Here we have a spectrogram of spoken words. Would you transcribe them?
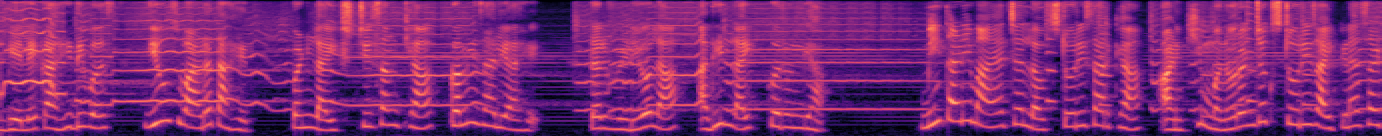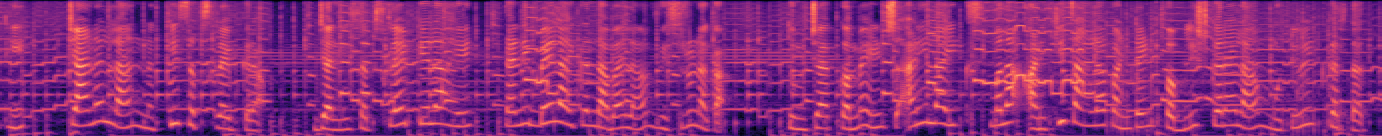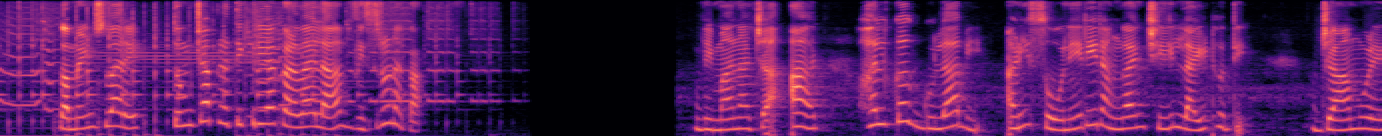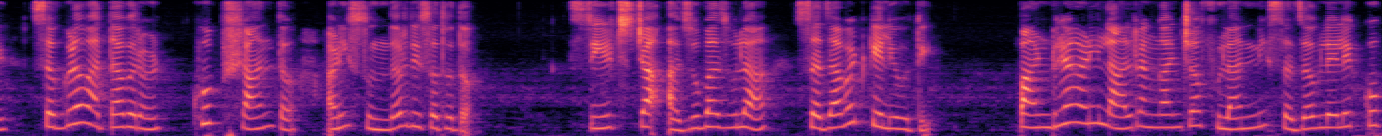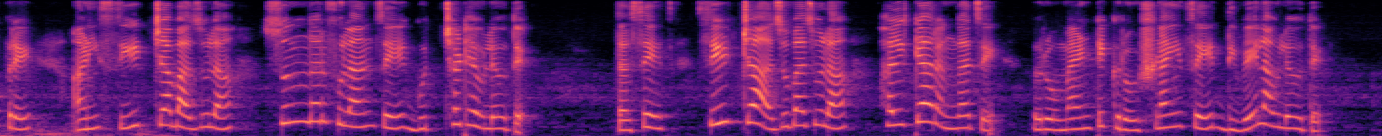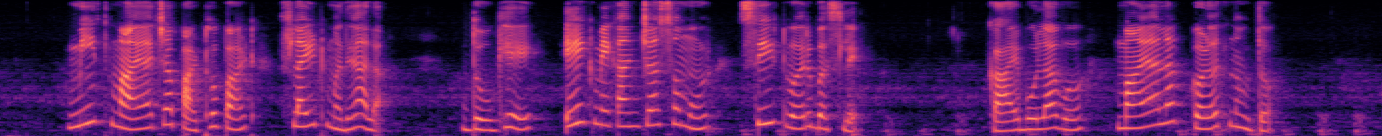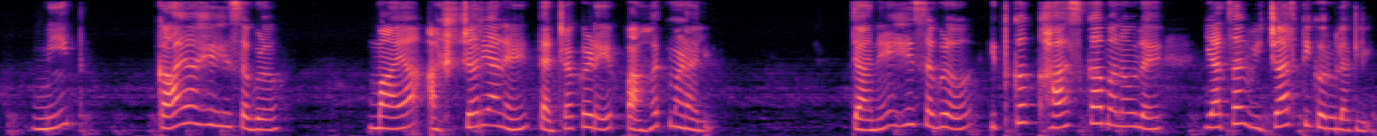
गेले काही दिवस व्ह्यूज वाढत आहेत पण लाईक्सची संख्या कमी झाली आहे. तर व्हिडिओला आधी लाईक करून घ्या. मीत आणि मायाच्या लव्ह स्टोरीसारख्या आणखी मनोरंजक स्टोरीज ऐकण्यासाठी चॅनलला नक्की सबस्क्राईब करा. ज्यांनी सबस्क्राईब केलं आहे त्यांनी बेल आयकन दाबायला विसरू नका. तुमच्या कमेंट्स आणि लाईक्स मला आणखी चांगला कंटेंट पब्लिश करायला मोटिवेट करतात. कमेंट्सद्वारे तुमच्या प्रतिक्रिया कळवायला विसरू नका. विमानाच्या आत हलकं गुलाबी आणि सोनेरी रंगांची लाइट होती ज्यामुळे सगळं वातावरण खूप शांत आणि सुंदर दिसत होतं. सीट्सच्या आजूबाजूला सजावट केली होती. पांढऱ्या आणि लाल रंगांच्या फुलांनी सजवलेले कोपरे आणि सीटच्या बाजूला सुंदर फुलांचे गुच्छ ठेवले होते. तसेच सीटच्या आजूबाजूला हलक्या रंगाचे रोमॅन्टिक रोषणाईचे दिवे लावले होते. मीत मायाच्या पाठोपाठ फ्लाईटमध्ये आला. दोघे एकमेकांच्या समोर सीटवर बसले. काय बोलावं मायाला कळत नव्हतं. मीत काय आहे हे सगळं? माया आश्चर्याने त्याच्याकडे पाहत म्हणाली. त्याने हे सगळं इतकं खास का बनवलंय? याचा विचार ती करू लागली.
